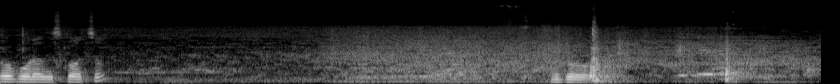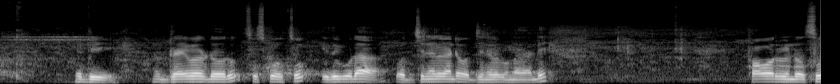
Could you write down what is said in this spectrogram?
రూప్ కూడా చూసుకోవచ్చు. మీకు ఇది డ్రైవర్ డోరు చూసుకోవచ్చు. ఇది కూడా ఒరిజినల్గా అంటే ఒరిజినల్గా ఉన్నదండి. పవర్ విండోస్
